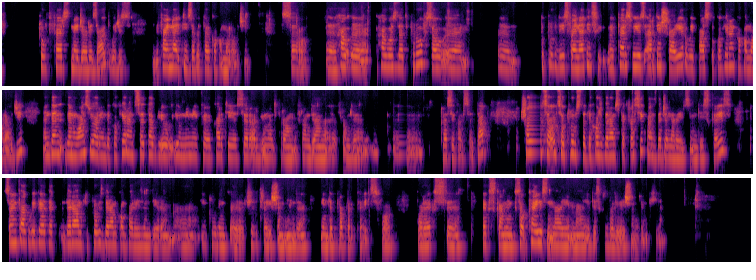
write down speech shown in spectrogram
proved first major result, which is the finiteness of a cohomology. So how, how was that proof? So um, um to prove this finiteness, first we use Artin-Schreier, we pass to coherent cohomology. And then, then once you are in the coherent setup, you, you mimic Cartan-Serre argument from, from the, from the uh, classical setup. Scholze also proves that the Hodge-de Rham spectral sequence degenerates in this case. So in fact, we get a, de Rham, he proves de Rham comparison theorem, uh, including uh, filtration in the, in the proper case for for x, uh, x coming. So k is my, my discrete valuation ring here.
